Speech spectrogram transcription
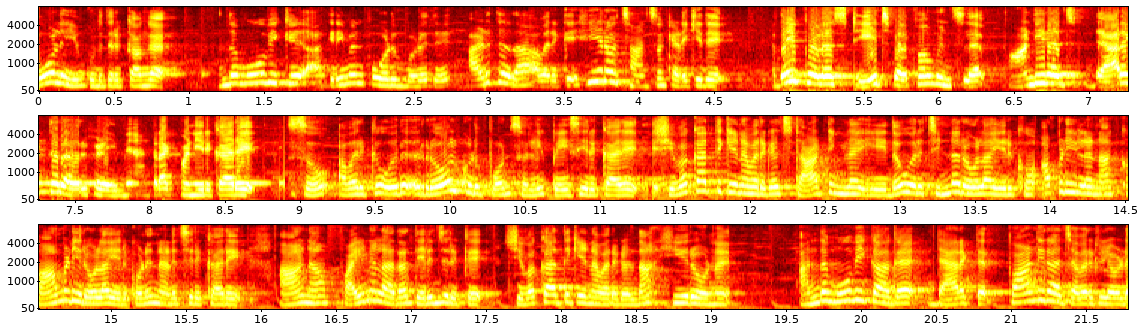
ரோலையும் கொடுத்துருக்காங்க. அந்த மூவிக்கு அக்ரிமெண்ட் போடும் பொழுது அடுத்ததா அவருக்கு ஹீரோ சான்ஸும் கிடைக்குது. அதே போல ஸ்டேஜ் பெர்ஃபார்மன்ஸ்ல பாண்டியராஜ் டேரக்டர் அவர்களையுமே அட்ராக்ட் பண்ணியிருக்காரு. சோ அவருக்கு ஒரு ரோல் கொடுப்போம்னு சொல்லி பேசியிருக்காரு. சிவகார்த்திகேயன் அவர்கள் ஸ்டார்டிங்ல ஏதோ ஒரு சின்ன ரோலா இருக்கும். அப்படி இல்லைன்னா காமெடி ரோலா இருக்கும்னு நினைச்சிருக்காரு. ஆனா ஃபைனலா தான் தெரிஞ்சிருக்கு. சிவகார்த்திகேயன் அவர்கள் தான் ஹீரோன்னு அந்த மூவிக்காக டேரக்டர் பாண்டிராஜ் அவர்களோட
